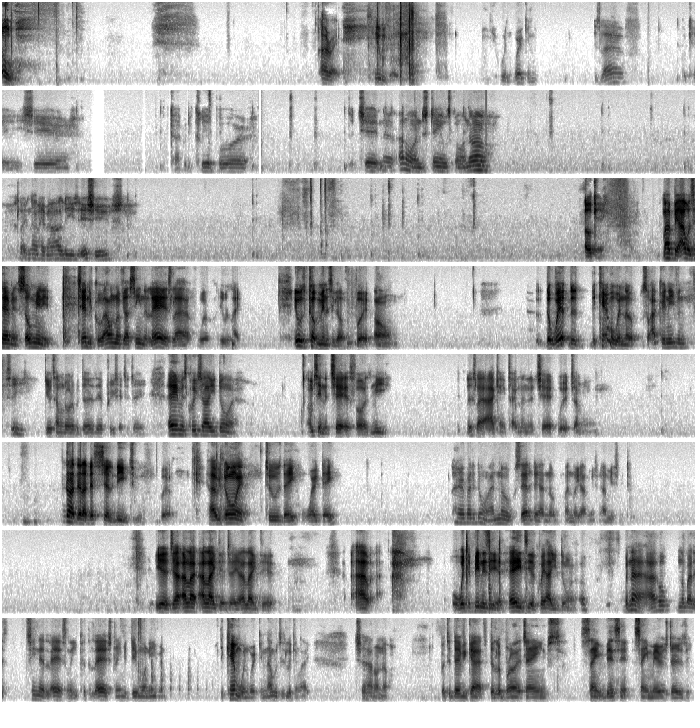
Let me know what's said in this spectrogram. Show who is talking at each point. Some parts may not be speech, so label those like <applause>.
Speaker 1: Oh, all right. Here we go. It wasn't working. It's live. Okay, share. Copy the clipboard. The chat now. I don't understand what's going on. Like now I'm having all these issues. Okay. My bad. I was having so many technical. I don't know if y'all seen the last live. Well, it was like it was a couple minutes ago, but um the web the, the camera went up, so I couldn't even see. Give time up. It does. They appreciate you, Jay. Hey, Miss Queisha, how you doing? I'm seeing the chat as far as me. Looks like I can't type nothing in the chat, which I mean, not that I necessarily need to, but how we doing? Tuesday, work day. How everybody doing? I know Saturday. I know. I know y'all miss me. I miss me too. Yeah, Jay, I like. I like that, Jay. I like that. I with the business here. Hey, Tia Quay, how you doing? Oh, but nah, I hope nobody seen that last link because the last stream it didn't want even the camera wasn't working. I was just looking like, I don't know. But today we got the LeBron James St. Vincent St. Mary's jersey.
